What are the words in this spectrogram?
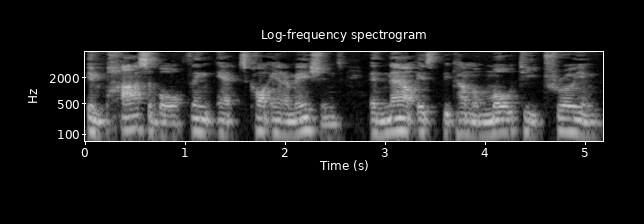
impossible thing. It's called animations, and now it's become a multi-trillion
